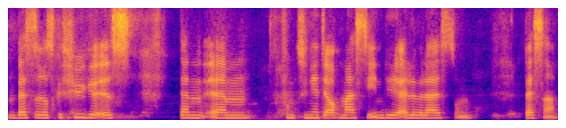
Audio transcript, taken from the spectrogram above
ein besseres Gefüge ist, dann ähm, funktioniert ja auch meist die individuelle Leistung besser.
